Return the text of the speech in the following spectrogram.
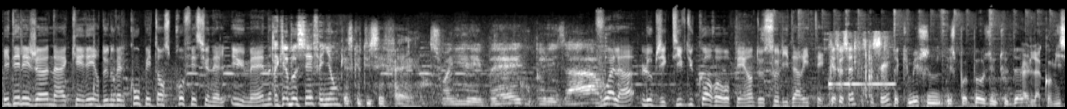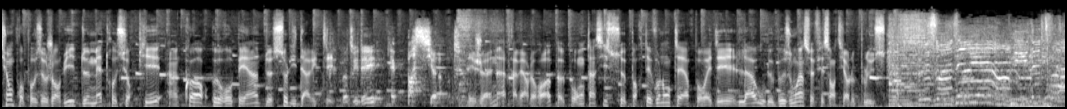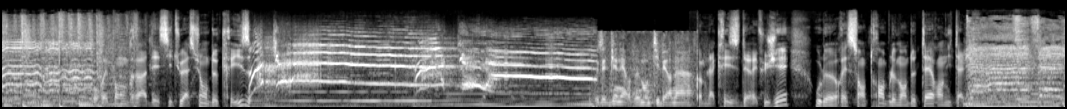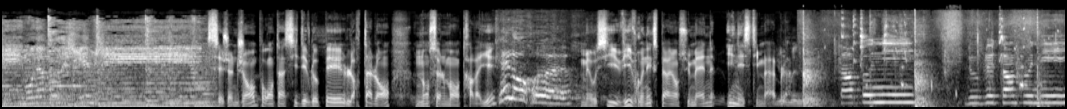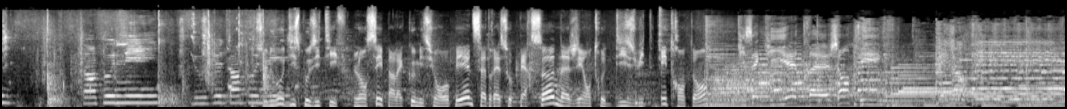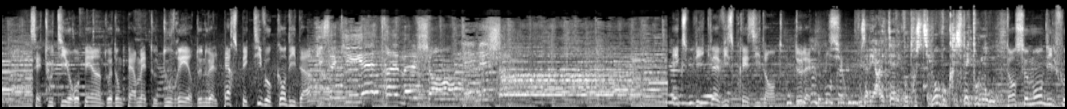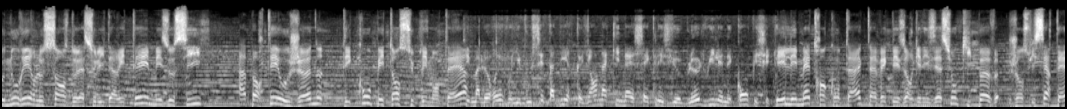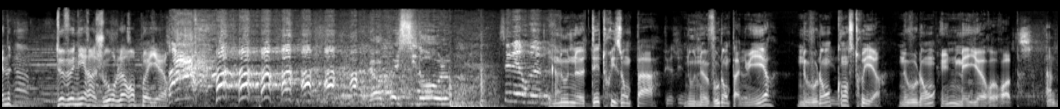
Aider les jeunes à acquérir de nouvelles compétences professionnelles et humaines. T'as qu'à bosser, feignant. Qu'est-ce que tu sais faire? Soigner les baies, couper les arbres. Voilà l'objectif du corps européen de solidarité. Qu'est-ce que c'est? Qu'est-ce que c'est? The Commission is proposing today La Commission propose aujourd'hui de mettre sur pied un corps européen de solidarité. Votre idée est passionnante. Les jeunes, à travers l'Europe, pourront ainsi se porter volontaires pour aider là où le besoin se fait sentir le plus. Besoin de rien, répondre à des situations de crise, Vous êtes bien nerveux, mon petit Bernard. comme la crise des réfugiés ou le récent tremblement de terre en Italie. Ces jeunes gens pourront ainsi développer leur talent, non seulement travailler, mais aussi vivre une expérience humaine inestimable. Tamponné, double tamponné, double. Ce nouveau dispositif lancé par la Commission européenne s'adresse aux personnes âgées entre 18 et 30 ans. Qui c'est qui est très gentil. Cet outil européen doit donc permettre d'ouvrir de nouvelles perspectives aux candidats, Qui c'est qui est très méchant explique la vice-présidente de la Commission. Vous allez arrêter avec votre stylo, vous crispez tout le monde. Dans ce monde, il faut nourrir le sens de la solidarité, mais aussi apporter aux jeunes des compétences supplémentaires C'est malheureux, voyez-vous. C'est-à-dire qu'il y en a qui naissent avec les yeux bleus, lui, il est né con, puis c'est tout. et les mettre en contact avec des organisations qui peuvent, j'en suis certaine, devenir un jour leur employeur. C'est nerveux. Nous ne détruisons pas, nous ne voulons pas nuire, nous voulons construire, nous voulons une meilleure Europe. Qui a tous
